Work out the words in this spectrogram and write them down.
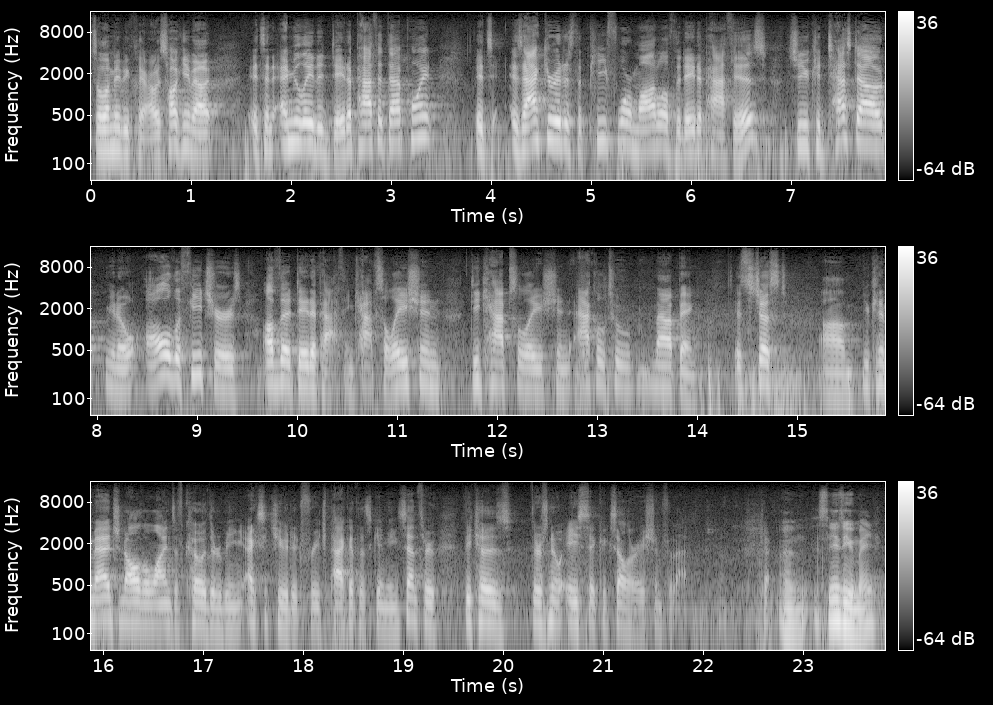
So let me be clear. I was talking about it's an emulated data path at that point. It's as accurate as the P4 model of the data path is. So you could test out you know, all the features of that data path, encapsulation, decapsulation, ACL2 mapping. It's just, um, you can imagine all the lines of code that are being executed for each packet that's getting sent through because there's no ASIC acceleration for that. Um, since you mentioned,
